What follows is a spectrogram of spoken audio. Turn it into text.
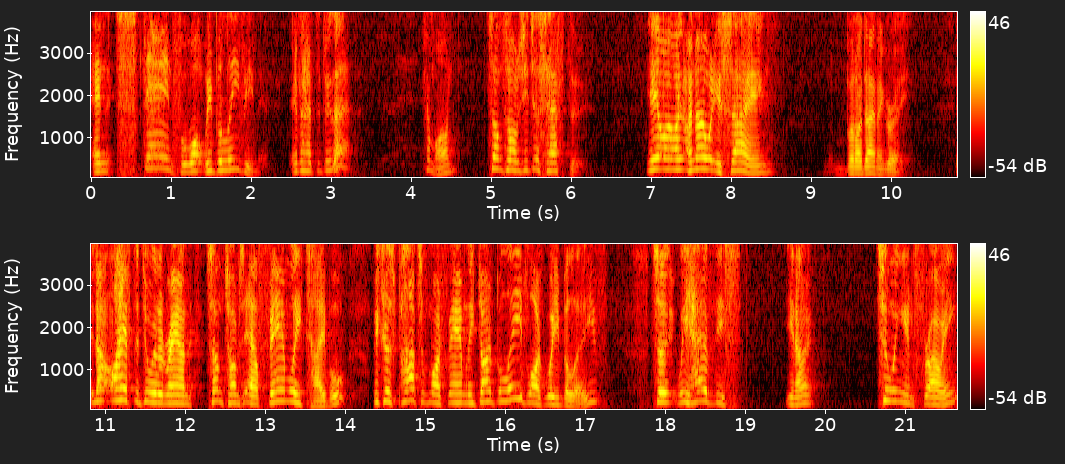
and stand for what we believe in. Ever had to do that? Come on. Sometimes you just have to. Yeah, I, I know what you're saying, but I don't agree. You know, I have to do it around sometimes our family table because parts of my family don't believe like we believe. So we have this, you know, toing and froing,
